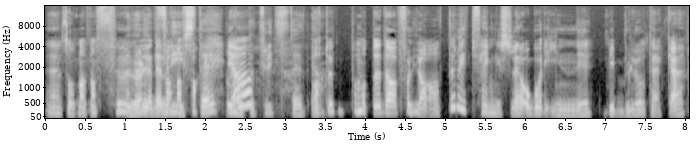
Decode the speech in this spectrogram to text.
sånn at man kan føle den at man faktisk ja, fristed, ja. At du på en måte da forlater litt fengselet og går inn i biblioteket.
